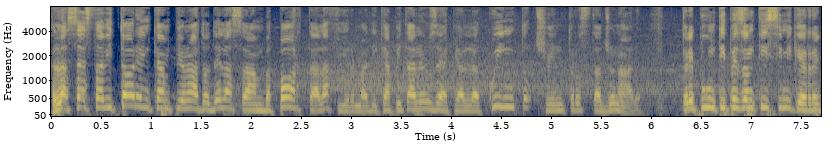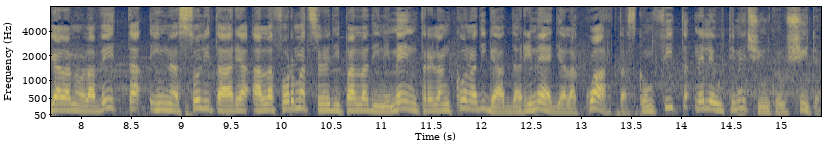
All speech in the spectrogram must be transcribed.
La sesta vittoria in campionato della Samb porta la firma di Capitano Eusepi al quinto centro stagionale. Tre punti pesantissimi che regalano la vetta in solitaria alla formazione di Palladini, mentre l'Ancona di Gadda rimedia la quarta sconfitta nelle ultime cinque uscite.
